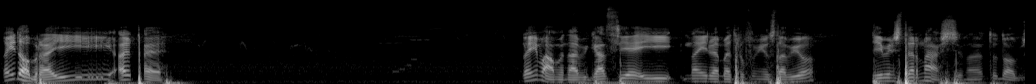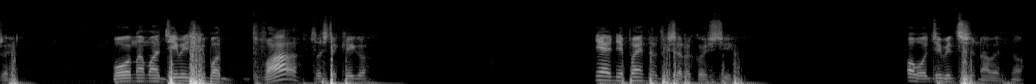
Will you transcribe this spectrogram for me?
No i dobra, i Alt E. No i mamy nawigację i na ile metrów mi ustawiło? 9,14, no to dobrze. Bo ona ma 9 chyba 2? Coś takiego? Nie, nie pamiętam tych szerokości. O, 9,3 nawet, no.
